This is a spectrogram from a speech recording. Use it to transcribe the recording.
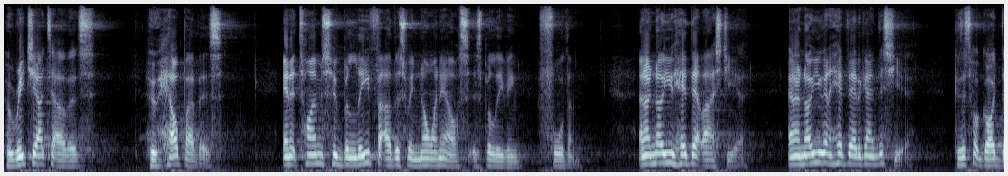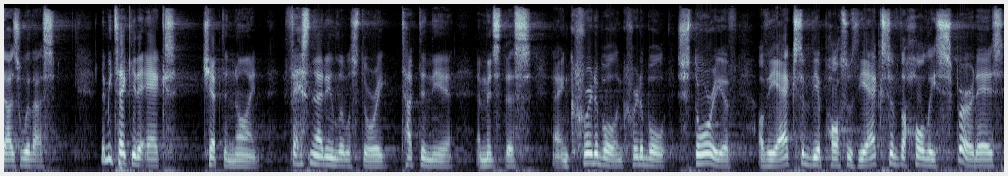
who reach out to others, who help others, and at times who believe for others when no one else is believing for them. And I know you had that last year, and I know you're going to have that again this year, because that's what God does with us. Let me take you to Acts chapter 9. Fascinating little story tucked in there amidst this uh, incredible, incredible story of, of the acts of the apostles, the acts of the Holy Spirit as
